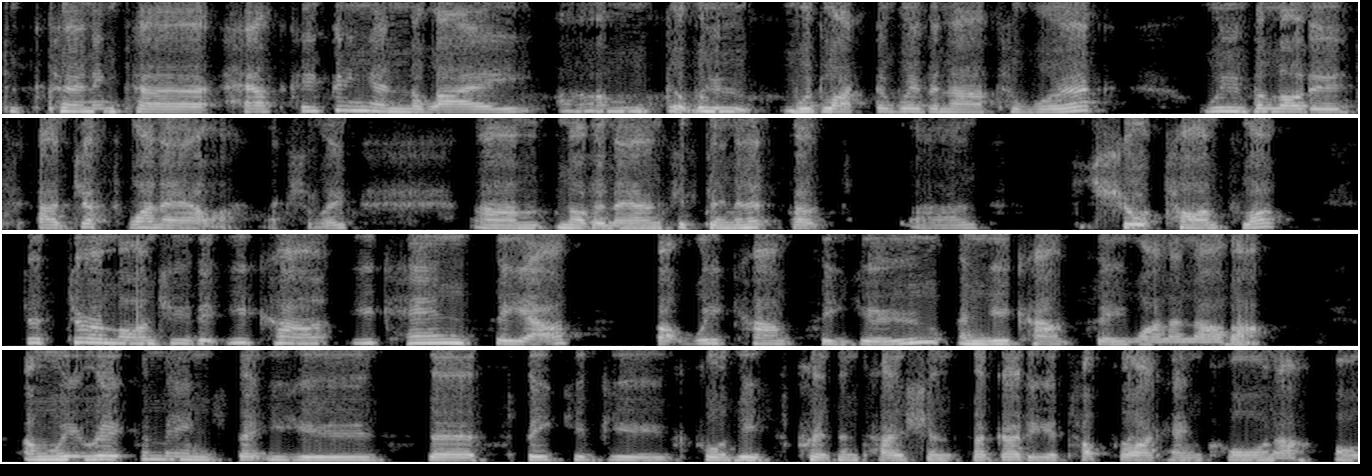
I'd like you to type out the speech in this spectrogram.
Just turning to housekeeping and the way um, that we would like the webinar to work, we've allotted uh, just one hour actually um, not an hour and 15 minutes, so it's a short time slot. Just to remind you that you can't, you can see us, but we can't see you and you can't see one another. And we recommend that you use the speaker view for this presentation. So go to your top right hand corner of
